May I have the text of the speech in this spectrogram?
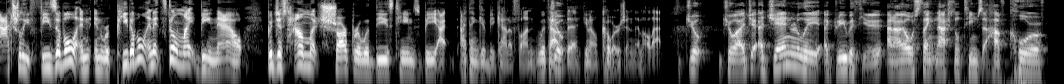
actually feasible and, and repeatable. And it still might be now, but just how much sharper would these teams be? I, I think it'd be kind of fun without Joe- the, you know, coercion and all that. Joe, Joe, I, I generally agree with you, and I always think national teams that have core of,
